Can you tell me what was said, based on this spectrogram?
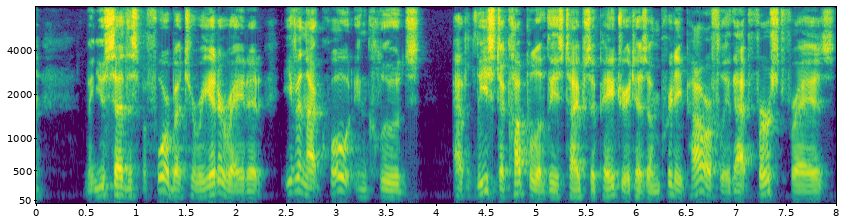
I mean, you said this before, but to reiterate it, even that quote includes at least a couple of these types of patriotism pretty powerfully. That first phrase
